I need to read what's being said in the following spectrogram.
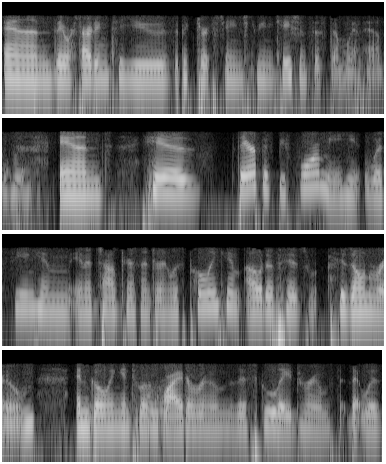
and they were starting to use the picture exchange communication system with him. Mhm. And his therapist before me, he was seeing him in a child care center and was pulling him out of his his own room and going into a Mhm. quieter room, the school age room that was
